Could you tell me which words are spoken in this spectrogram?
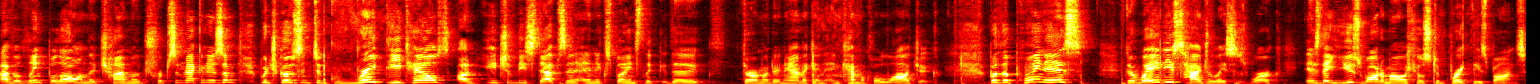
I have a link below on the chymotrypsin mechanism, which goes into great details on each of these steps and, and explains the, the thermodynamic and, and chemical logic. But the point is, the way these hydrolases work is they use water molecules to break these bonds.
